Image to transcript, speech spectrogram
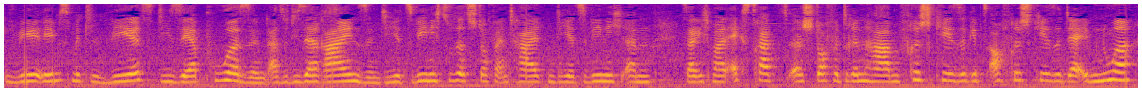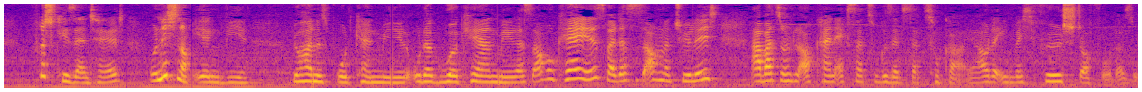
Lebensmittel wählst, die sehr pur sind, also die sehr rein sind, die jetzt wenig Zusatzstoffe enthalten, die jetzt wenig, ähm, sage ich mal, Extrastoffe drin haben. Frischkäse gibt es auch Frischkäse, der eben nur Frischkäse enthält und nicht noch irgendwie Johannesbrotkernmehl oder Gurkernmehl, das auch okay ist, weil das ist auch natürlich, aber zum Beispiel auch kein extra zugesetzter Zucker ja, oder irgendwelche Füllstoffe oder so.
